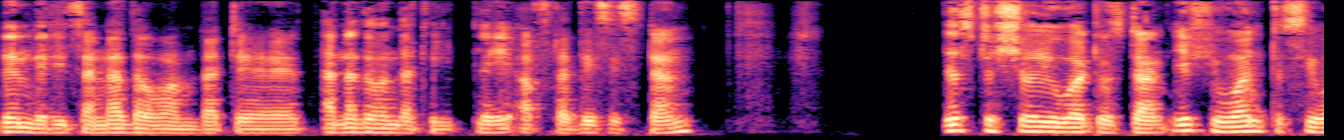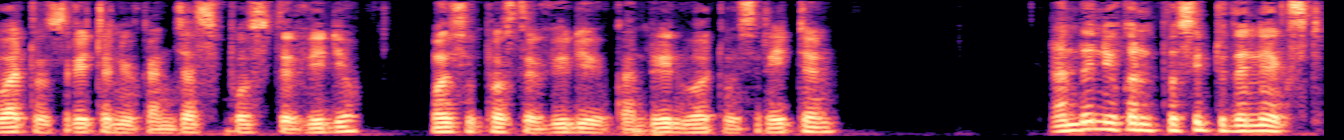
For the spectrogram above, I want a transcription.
Then there is another one that uh, another one that will play after this is done. Just to show you what was done. If you want to see what was written, you can just post the video. Once you post the video, you can read what was written. And then you can proceed to the next.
